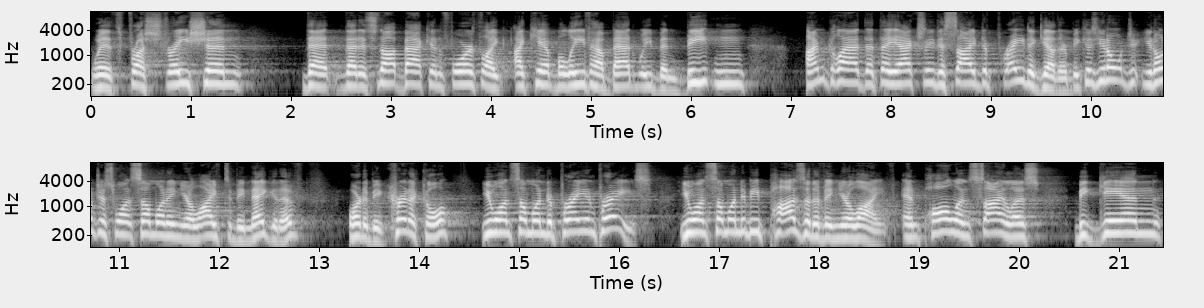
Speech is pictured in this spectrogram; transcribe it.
with frustration, that, that it's not back and forth like, I can't believe how bad we've been beaten. I'm glad that they actually decide to pray together because you don't, you don't just want someone in your life to be negative or to be critical. You want someone to pray and praise. You want someone to be positive in your life. And Paul and Silas began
